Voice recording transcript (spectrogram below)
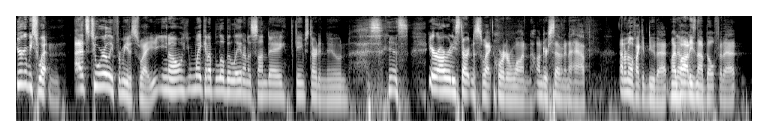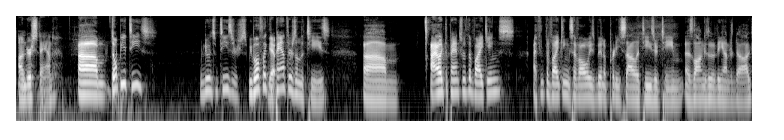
you're gonna be sweating. It's too early for me to sweat. You, you know, you're waking up a little bit late on a Sunday. Game started noon. You're already starting to sweat quarter one under seven and a half. I don't know if I could do that. My No. body's not built for that. understand. Um, don't be a tease. We're doing some teasers. We both like Yep. the Panthers on the tease. Um, I like the Panthers with the Vikings. I think the Vikings have always been a pretty solid teaser team as long as they're the underdog.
